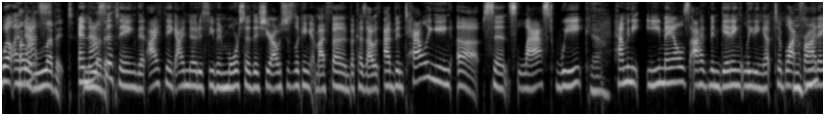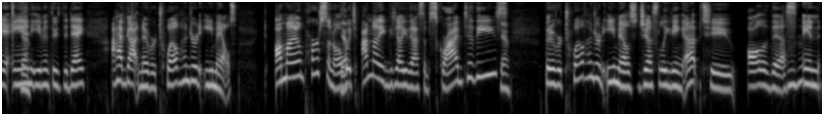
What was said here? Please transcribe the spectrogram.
Well, and I that's love it. And that's Love the it. thing that I think I noticed even more so this year. I was just looking at my phone because I was I've been tallying up since last week Yeah. how many emails I have been getting leading up to Black Mm-hmm. Friday and even through the day. I have gotten over 1200 emails on my own personal, Yep. which I'm not even going to tell you that I subscribe to these. Yeah. But over 1200 emails just leading up to all of this. Mm-hmm. And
